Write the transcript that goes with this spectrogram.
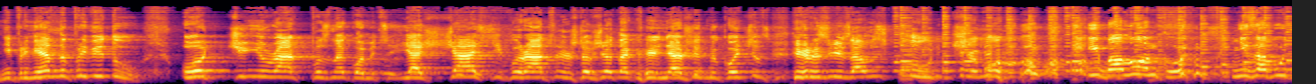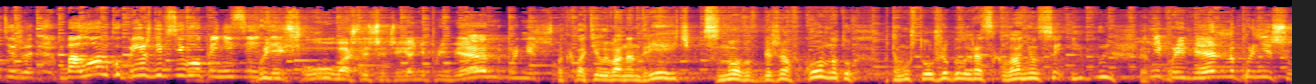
Непременно приведу. Очень рад познакомиться. Я счастлив и рад, что все так неожиданно кончилось и развязалось к лучшему. И баллонку. Не забудьте же, баллонку прежде всего принесите. Принесу, ваше председатель, я непременно принесу. Подхватил Иван Андреевич, снова вбежав в комнату, потому что уже было раскланялся и вышел. Непременно принесу.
